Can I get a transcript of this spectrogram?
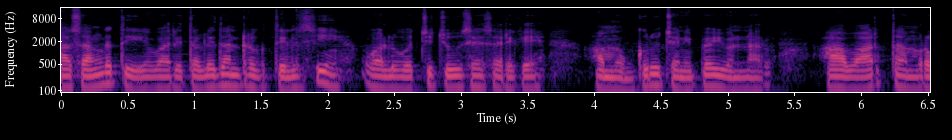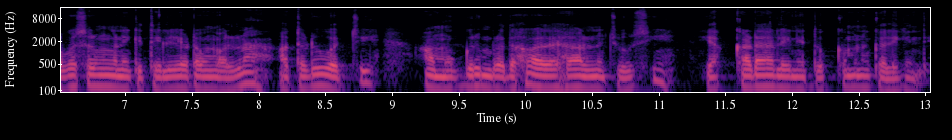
ఆ సంగతి వారి తల్లిదండ్రులకు తెలిసి వాళ్ళు వచ్చి చూసేసరికి ఆ ముగ్గురు చనిపోయి ఉన్నారు. ఆ వార్త మృగశృంగునికి తెలియటం వలన అతడు వచ్చి ఆ ముగ్గురి మృతదేహాలను చూసి ఎక్కడా లేని దుఃఖమును కలిగింది.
